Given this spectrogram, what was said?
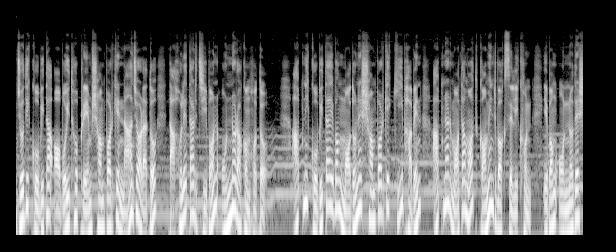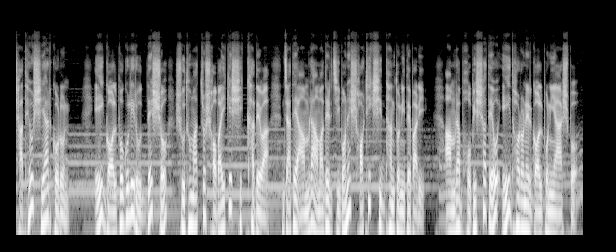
যদি কবিতা অবৈধ প্রেম সম্পর্কে না জড়াতো, তাহলে তার জীবন অন্যরকম হতো। আপনি কবিতা এবং মদনের সম্পর্কে কি ভাবেন, আপনার মতামত কমেন্ট বক্সে লিখুন এবং অন্যদের সাথেও শেয়ার করুন। এই গল্পগুলির উদ্দেশ্য শুধুমাত্র সবাইকে শিক্ষা দেওয়া, যাতে আমরা আমাদের জীবনে সঠিক সিদ্ধান্ত নিতে পারি। আমরা ভবিষ্যতেও এই ধরনের গল্প নিয়ে আসব।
